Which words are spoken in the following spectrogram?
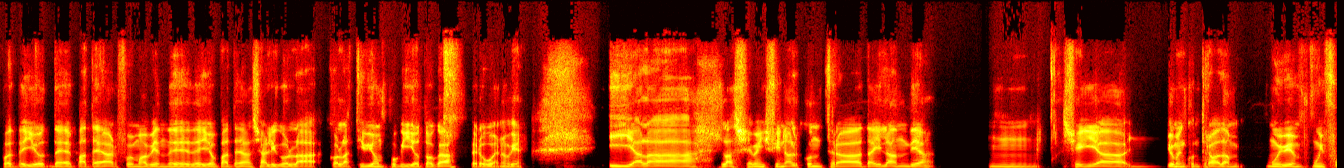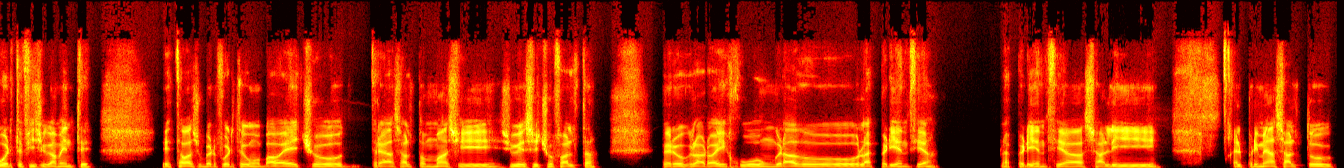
pues de yo de patear, fue más bien de, de yo patear, salí con la, con las tibias un poquillo tocadas, pero bueno, bien. Y ya la, la semifinal contra Tailandia, mmm, seguía, yo me encontraba muy bien, muy fuerte físicamente estaba súper fuerte como para haber hecho tres asaltos más si, si hubiese hecho falta. Pero claro, ahí jugó un grado la experiencia. La experiencia salí, el primer asalto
